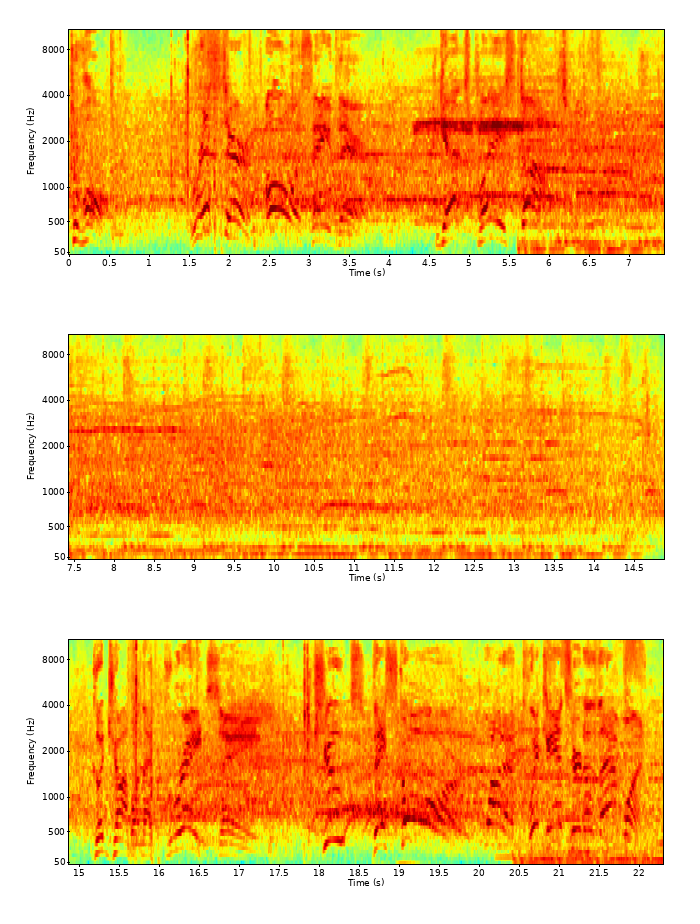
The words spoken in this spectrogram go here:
To Hall. Wrister. Oh, a save there. Gets play stopped. Good job on that great save. Shoots. They score. What a quick answer to that one.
